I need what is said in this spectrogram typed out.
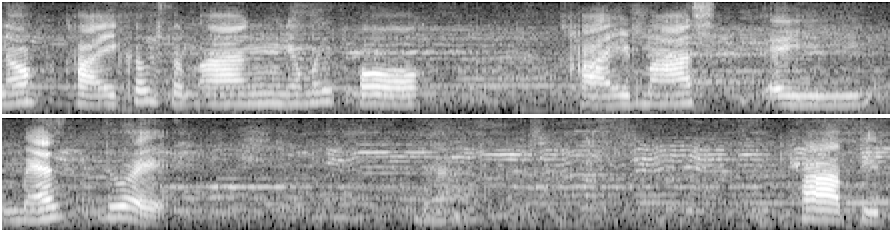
เนาะขายเครื่องสำอางยังไม่พอขายมาสไอแมสด้วยนะผ้าปิด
